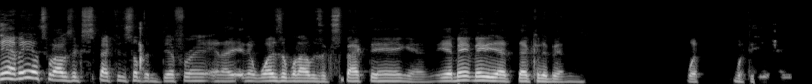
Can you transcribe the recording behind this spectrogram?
Yeah, maybe that's what I was expecting something different, and I and it wasn't what I was expecting, and yeah, maybe, maybe that that could have been what what the issue.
